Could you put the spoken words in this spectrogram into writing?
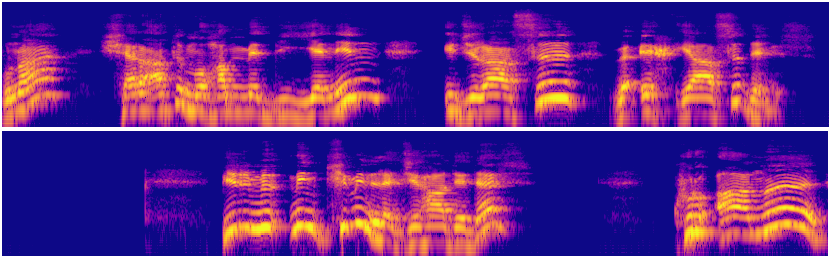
Buna şeriatı Muhammediye'nin icrası ve ihyası denir. Bir mümin kiminle cihad eder? Kur'an'ı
